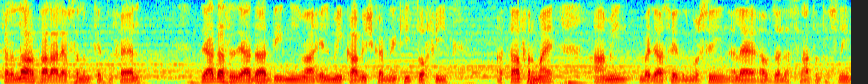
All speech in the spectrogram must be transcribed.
صلی اللہ تعالیٰ علیہ وسلم کے طفیل، زیادہ سے زیادہ دینی و علمی کاوش کرنے کی توفیق عطا فرمائے۔ آمین۔ بجا سید المرسلین علیہ افضل الصلاۃ و تسلیم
